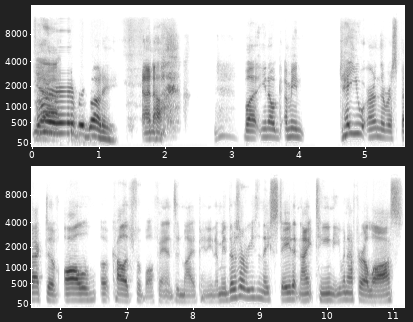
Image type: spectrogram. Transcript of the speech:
yeah, For everybody. I know, but you know, I mean, KU earned the respect of all college football fans, in my opinion. I mean, there's a reason they stayed at 19 even after a loss.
